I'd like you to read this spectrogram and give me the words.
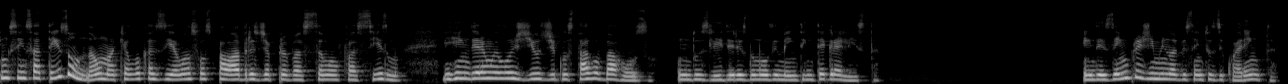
Insensatez ou não, naquela ocasião as suas palavras de aprovação ao fascismo lhe renderam elogios de Gustavo Barroso, um dos líderes do movimento integralista. Em dezembro de 1940,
